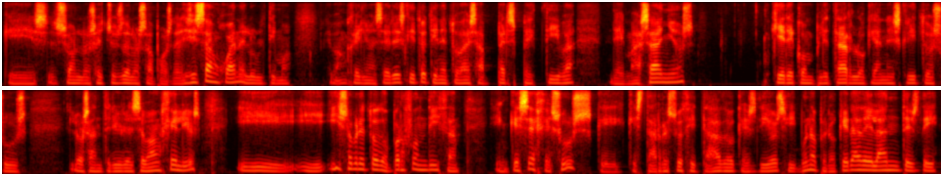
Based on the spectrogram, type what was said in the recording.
que son los hechos de los apóstoles. Y San Juan, el último evangelio en ser escrito, tiene toda esa perspectiva de más años, quiere completar lo que han escrito sus los anteriores evangelios y, y, sobre todo profundiza en que ese Jesús que, que, está resucitado, que es Dios y bueno, pero que era de él antes de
